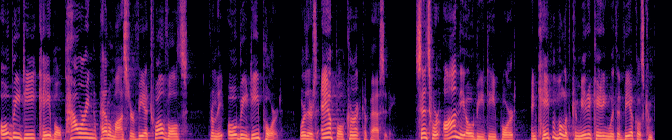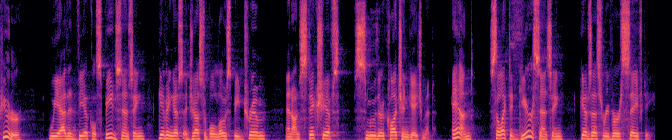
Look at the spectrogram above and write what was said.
OBD cable powering the Pedal Monster via 12 volts from the OBD port where there's ample current capacity. Since we're on the OBD port and capable of communicating with the vehicle's computer, we added vehicle speed sensing, giving us adjustable low speed trim, and on stick shifts, smoother clutch engagement. And selected gear sensing gives us reverse safety.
